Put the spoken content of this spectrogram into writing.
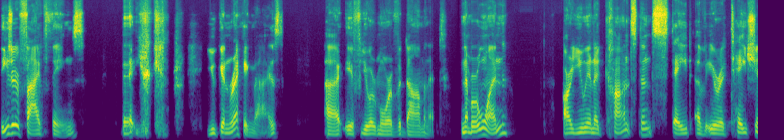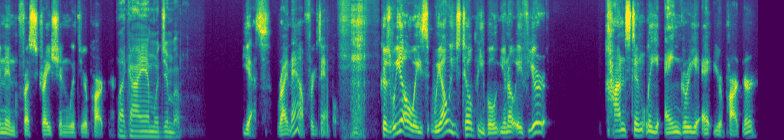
These are five things that you can you can recognize uh, if you're more of a dominant. Number one, Are you in a constant state of irritation and frustration with your partner? Like I am with Jimbo. Yes, right now, for example. Because we always we always tell people, you know, if you're constantly angry at your partner,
